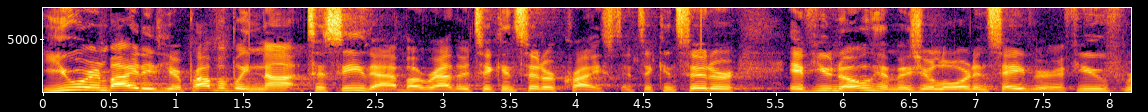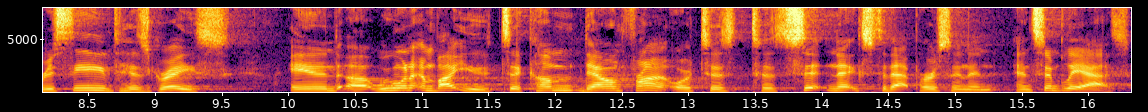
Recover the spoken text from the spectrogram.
you were invited here probably not to see that, but rather to consider Christ and to consider if you know Him as your Lord and Savior, if you've received His grace. And uh, we want to invite you to come down front or to, to sit next to that person and, and simply ask,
